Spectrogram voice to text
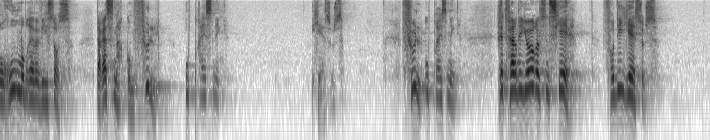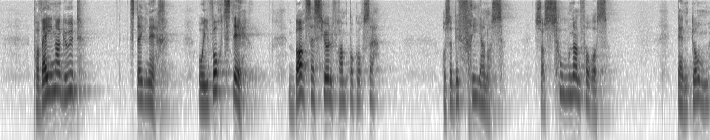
Og romerbrevet viser oss der er snakk om full oppreisning i Jesus. Full oppreisning. Rettferdiggjørelsen skjer fordi Jesus på vegne av Gud steg ned og i vårt sted bar seg sjøl fram på korset. Og så befrir han oss så soner han for oss den dom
